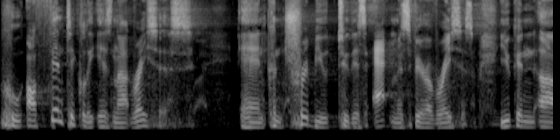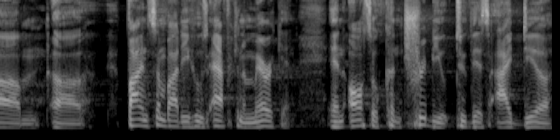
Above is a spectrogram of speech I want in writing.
who authentically is not racist and contribute to this atmosphere of racism. You can um, uh, find somebody who's African American and also contribute to this idea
